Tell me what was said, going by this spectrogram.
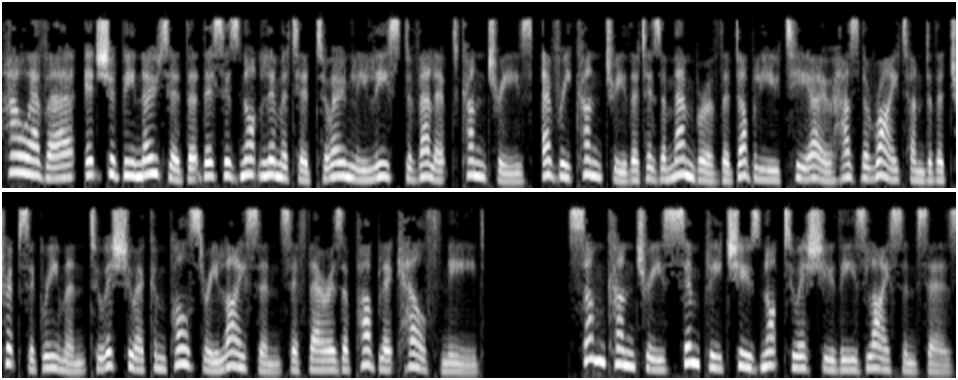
However, it should be noted that this is not limited to only least developed countries. Every country that is a member of the WTO has the right under the TRIPS agreement to issue a compulsory license if there is a public health need. Some countries simply choose not to issue these licenses.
